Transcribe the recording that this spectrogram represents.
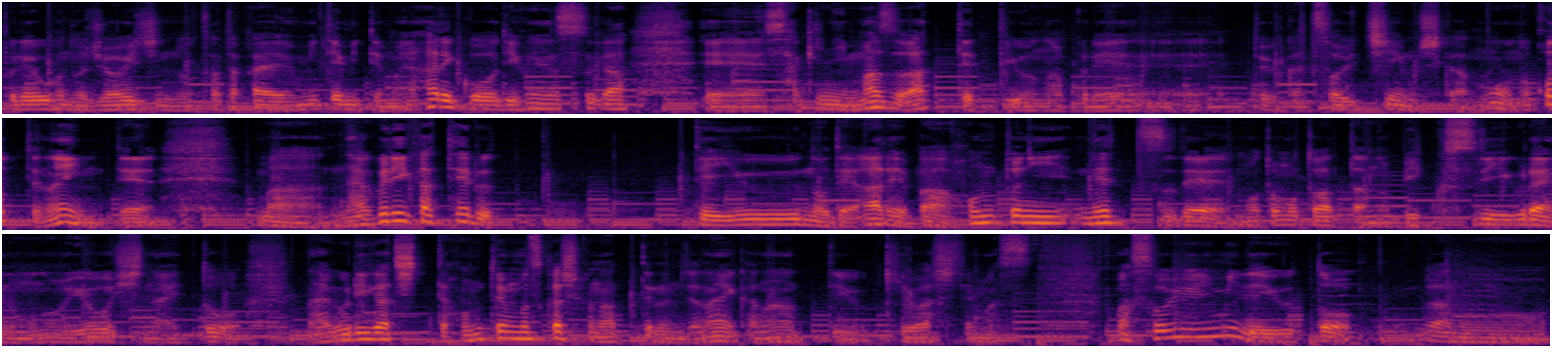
プレーオフの上位陣の戦いを見てみてもやはりこうディフェンスが、えー、先にまずあってっていうようなプレーというかそういうチームしかもう残ってないんでまあ殴り勝てるってていうのであれば本当にネッツでもともとあったあのビッグ3ぐらいのものを用意しないと殴り勝ちって本当に難しくなってるんじゃないかなっていう気はしてます。まあ、そういう意味で言うとあの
